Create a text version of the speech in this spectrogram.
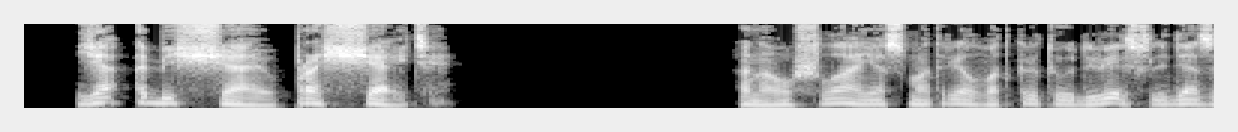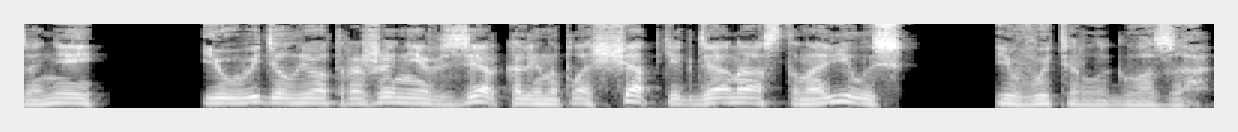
— «я обещаю, прощайте». Она ушла, а я смотрел в открытую дверь, следя за ней, и увидел ее отражение в зеркале на площадке, где она остановилась и вытерла глаза.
